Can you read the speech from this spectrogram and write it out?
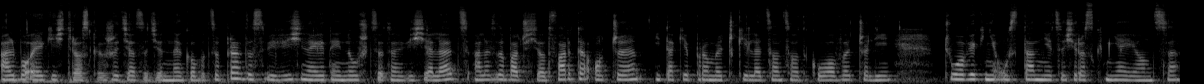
Albo o jakichś troskach życia codziennego, bo co prawda sobie wisi na jednej nóżce ten wisielec, ale zobaczcie, otwarte oczy i takie promyczki lecące od głowy, czyli człowiek nieustannie coś rozkminiający,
